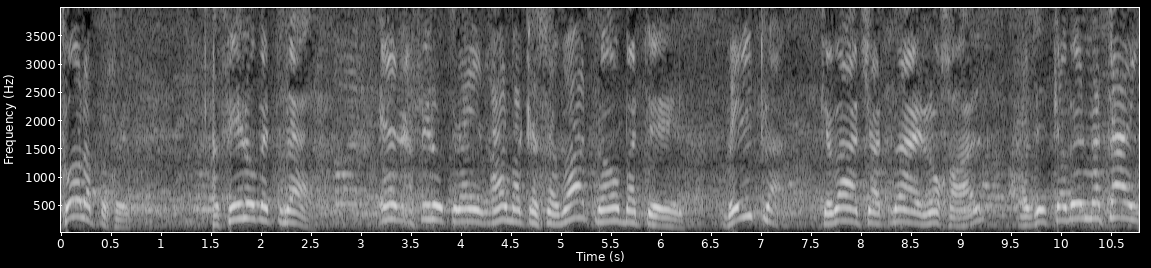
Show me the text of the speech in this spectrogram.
כל הפוחת, אפילו בתנאי, אין אפילו תנאים, עלמא כסבת נאור בטל. ואיתלה, כיוון שהתנאי לא חל, אז יתקבל 200.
